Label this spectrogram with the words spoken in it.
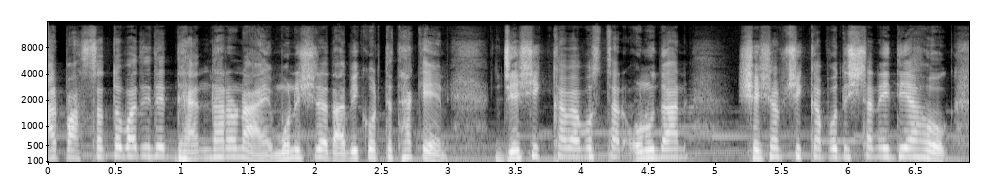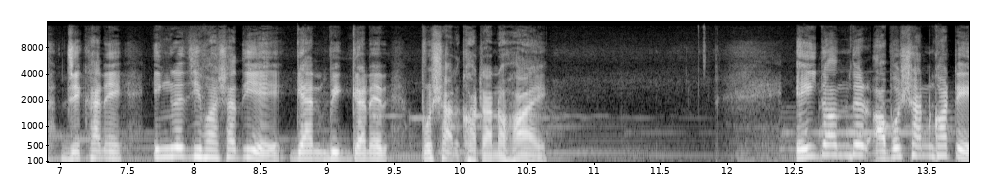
আর পাশ্চাত্যবাদীদের ধ্যান ধারণায় মনীষীরা দাবি করতে থাকেন, যে শিক্ষা ব্যবস্থার অনুদান সেসব শিক্ষা প্রতিষ্ঠানেই দেওয়া হোক, যেখানে ইংরেজি ভাষা দিয়ে জ্ঞান বিজ্ঞানের প্রসার ঘটানো হয়। এই দ্বন্দ্বের অবসান ঘটে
